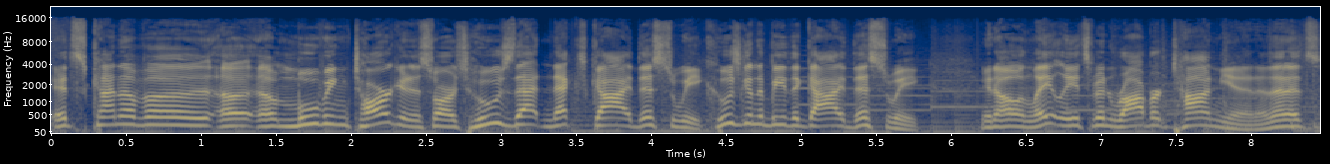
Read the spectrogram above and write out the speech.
it's kind of a, a, a moving target as far as who's that next guy this week. Who's going to be the guy this week? You know, and lately it's been Robert Tonyan, and then it's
